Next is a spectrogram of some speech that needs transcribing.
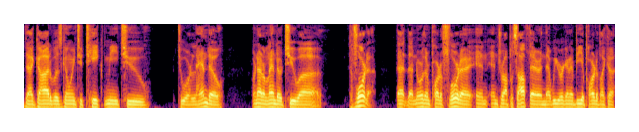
that God was going to take me to to Orlando, or not Orlando to uh, to Florida, that that northern part of Florida, and and drop us off there, and that we were going to be a part of like a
